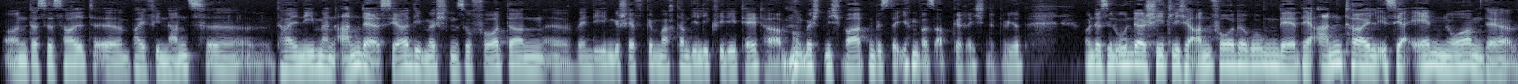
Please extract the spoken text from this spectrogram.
Und das ist halt äh, bei Finanzteilnehmern anders, ja. Die möchten sofort dann, äh, wenn die ein Geschäft gemacht haben, die Liquidität haben und möchten nicht warten, bis da irgendwas abgerechnet wird. Und das sind unterschiedliche Anforderungen. Der, der Anteil ist ja enorm der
